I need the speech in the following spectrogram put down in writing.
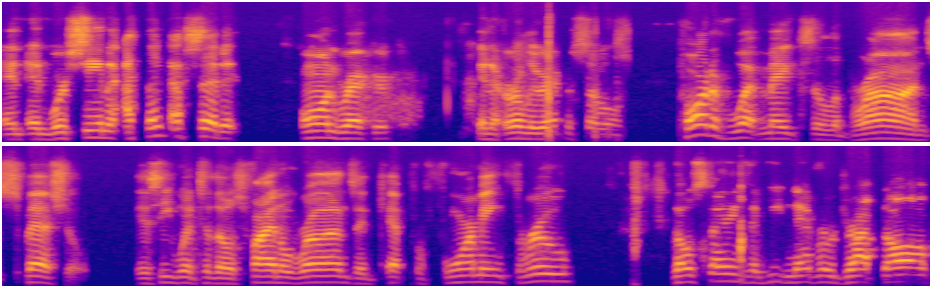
and and we're seeing it. I think I said it on record in the earlier episode. Part of what makes a LeBron special is he went to those final runs and kept performing through those things, and he never dropped off,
